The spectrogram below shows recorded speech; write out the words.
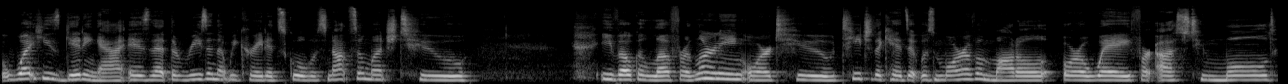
what he's getting at is that the reason that we created school was not so much to evoke a love for learning or to teach the kids. It was more of a model or a way for us to mold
